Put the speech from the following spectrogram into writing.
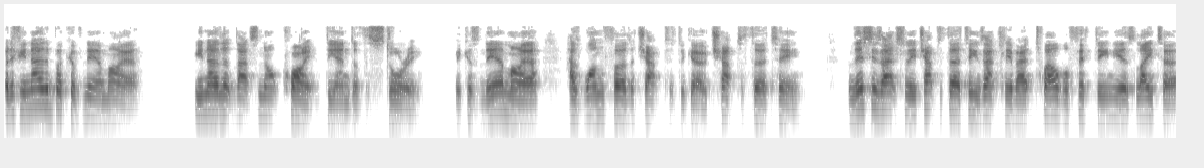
But if you know the book of Nehemiah, you know that that's not quite the end of the story because Nehemiah has one further chapter to go, chapter 13. And this is actually, chapter 13 is actually about 12 or 15 years later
